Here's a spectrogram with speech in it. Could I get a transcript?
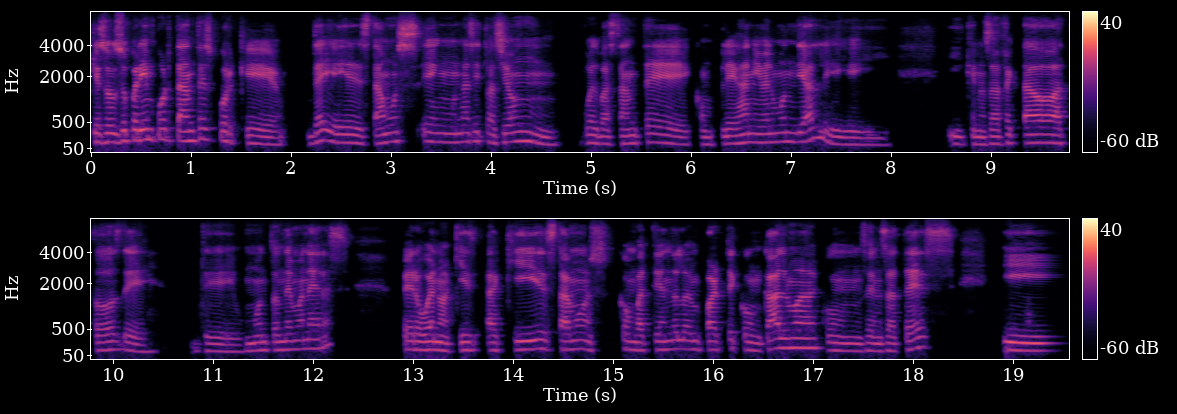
que son súper importantes porque estamos en una situación pues bastante compleja a nivel mundial y, y que nos ha afectado a todos de, de, un montón de maneras. Pero bueno, aquí, aquí estamos combatiéndolo en parte con calma, con sensatez y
